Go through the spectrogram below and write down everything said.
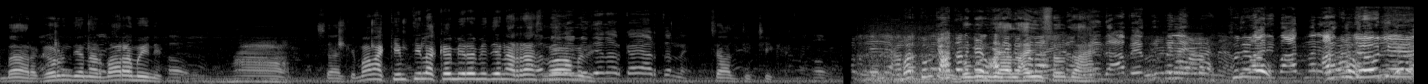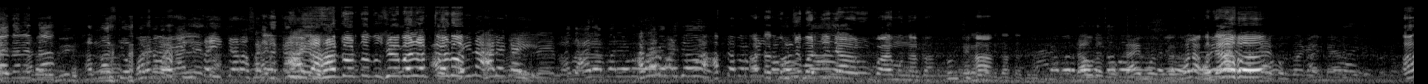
बर घरून देणार बारा महिने. हो. चालते. मामा किमतीला कमी रमी देणार रास भावामध्ये? देणार काय अडचण नाही. चालते ठीक आहे. हो. बघून घ्या लाईव्ह सौदा आहे. दुसऱ्या बैलात काढून आता तुमची मर्जी द्या उपाय मग आता हा. हो. हा?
